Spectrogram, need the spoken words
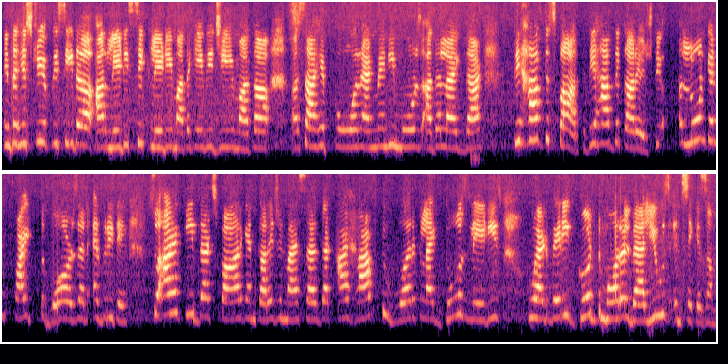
In the history, if we see the Our Lady, Sikh Lady, Mata Khivi Ji, Mata uh, Sahib Kaur, and many more other like that, they have the spark they have the courage they alone can fight the wars and everything. So i keep that spark and courage in myself that i have to work like those ladies who had very good moral values in sikhism.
